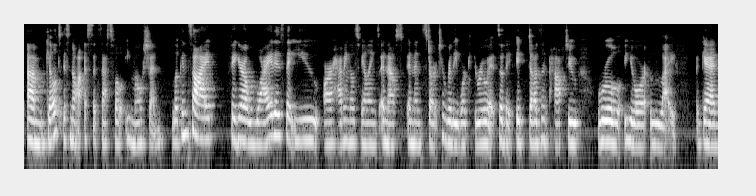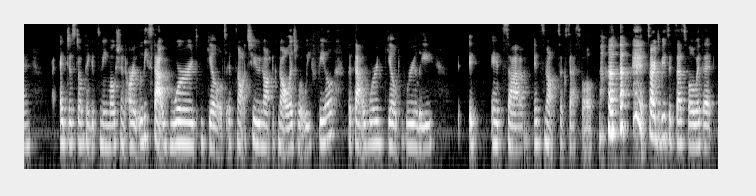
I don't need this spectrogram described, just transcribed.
um, guilt is not a successful emotion. Look inside, figure out why it is that you are having those feelings and now and then start to really work through it so that it doesn't have to rule your life again i just don't think it's an emotion or at least that word guilt it's not to not acknowledge what we feel but that word guilt really it it's uh it's not successful it's hard to be successful with it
